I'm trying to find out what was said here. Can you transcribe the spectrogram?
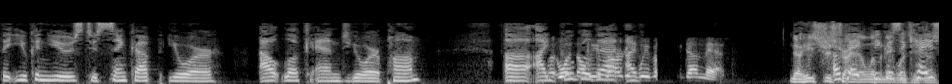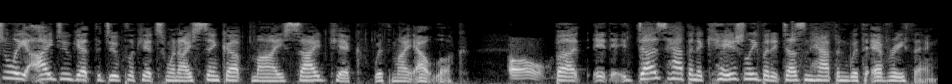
that you can use to sync up your Outlook and your Palm. Uh, I well, no, googled we've that. Already, I've- we've already done that. No, he's just trying to eliminate because once you've done- occasionally I do get the duplicates when I sync up my Sidekick with my Outlook. Oh. But it, it does happen occasionally, but it doesn't happen with everything.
